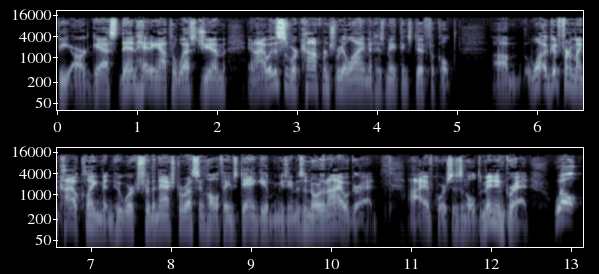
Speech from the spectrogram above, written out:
be our guest. Then heading out to West Gym in Iowa. This is where conference realignment has made things difficult. Um, a good friend of mine, Kyle Klingman, who works for the National Wrestling Hall of Fame's Dan Gable Museum, is a Northern Iowa grad. I, of course, is an Old Dominion grad. Well,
